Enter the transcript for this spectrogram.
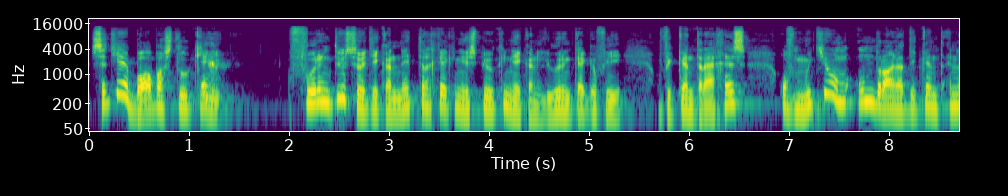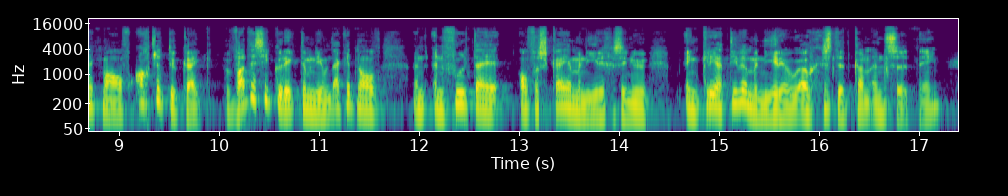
Sit jy 'n baba stoeltjie ja. vorentoe sodat jy kan net terugkyk in jou spieeltjie en jy kan loer en kyk of die of die kind reg is of moet jy hom omdraai dat die kind eintlik maar half agtertoe kyk? Wat is die korrekte manier want ek het nou al in in voertuie al verskeie maniere gesien hoe en kreatiewe maniere hoe ouers dit kan insit, nê? Nee?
